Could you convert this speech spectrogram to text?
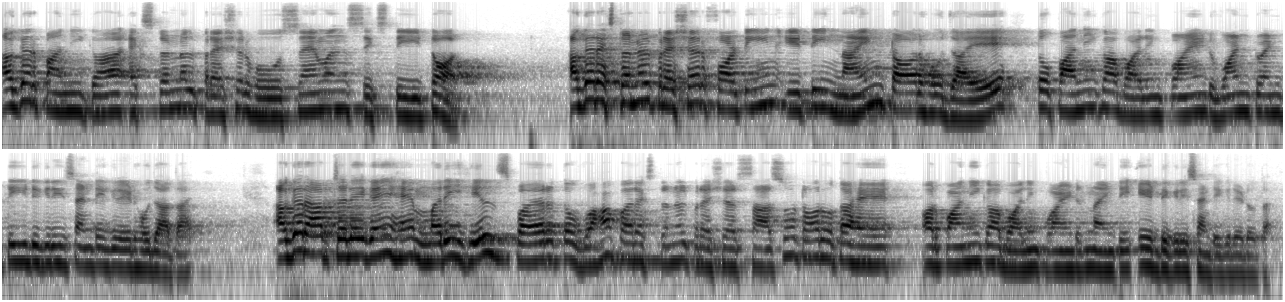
अगर पानी का एक्सटर्नल प्रेशर हो 760 टॉर अगर एक्सटर्नल प्रेशर 1489 टॉर हो जाए तो पानी का बॉइलिंग पॉइंट 120 डिग्री सेंटीग्रेड हो जाता है। अगर आप चले गए हैं मरी हिल्स पर तो वहाँ पर एक्सटर्नल प्रेशर 700 टॉर होता है और पानी का बॉइलिंग पॉइंट 98 डिग्री सेंटीग्रेड होता है।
